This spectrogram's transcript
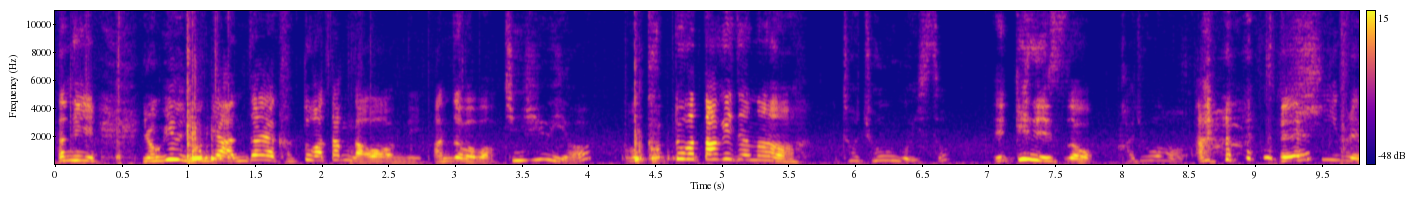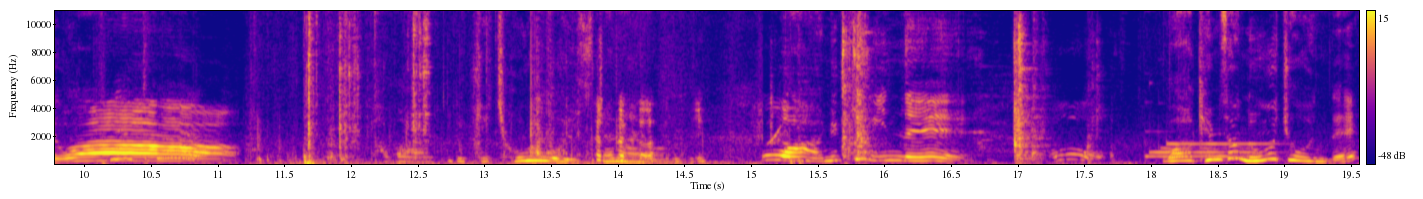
아니, 여기는 여기 앉아야 각도가 딱 나와, 언니. 앉아봐봐. 진심이야? 어, 각도가 딱이잖아. 더 좋은 거 있어? 있긴 있어. 가져와. 네? 시그래. 와. 봐봐, 이렇게 좋은 거 있잖아요. 우와, 느낌 있네. 오. 와, 감성 너무 좋은데?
